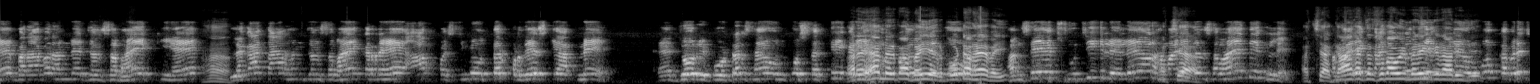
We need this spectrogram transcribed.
हैं बराबर हमने जनसभाएँ की हैं हाँ। लगातार हम जनसभाएँ कर रहे हैं आप पश्चिमी उत्तर प्रदेश के अपने जो रिपोर्टर्स हैं उनको सक्रिय अरे है मेरे पास भाई, रिपोर्टर है भाई। हमसे एक सूची ले लें और हमारी अच्छा। जनसभाएँ देख लें अच्छा, कहाँ का जनसभा हुई? मेरे गिना दीजिए। वो कवरेज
